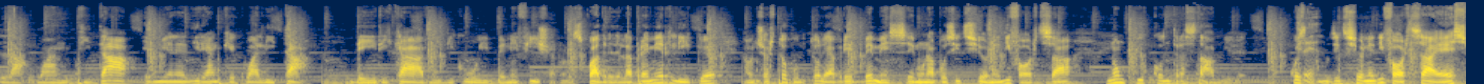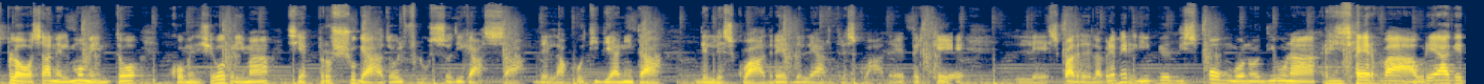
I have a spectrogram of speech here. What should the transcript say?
la quantità e mi viene a dire anche qualità dei ricavi di cui beneficiano le squadre della Premier League, a un certo punto le avrebbe messe in una posizione di forza non più contrastabile. Questa sì. posizione di forza è esplosa nel momento, come dicevo prima, si è prosciugato il flusso di cassa della quotidianità delle squadre, delle altre squadre, perché le squadre della Premier League dispongono di una riserva aurea che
